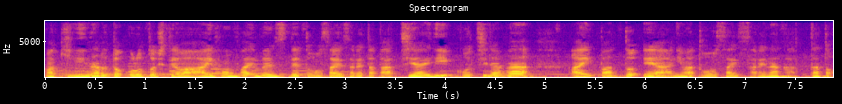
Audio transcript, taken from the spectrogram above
まあ、気になるところとしては iPhone5S で搭載された Touch ID こちらが iPad Air には搭載されなかったと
